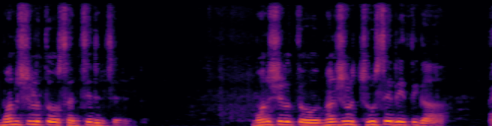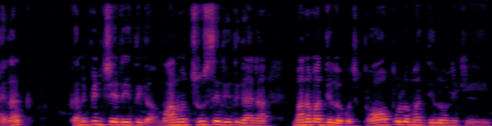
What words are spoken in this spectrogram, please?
మనుషులతో సంచరించాడంట. మనుషులతో మనుషులు చూసే రీతిగా ఆయన కనిపించే రీతిగా మనం చూసే రీతిగా ఆయన మన మధ్యలోకి వచ్చి పాపుల మధ్యలోనికి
